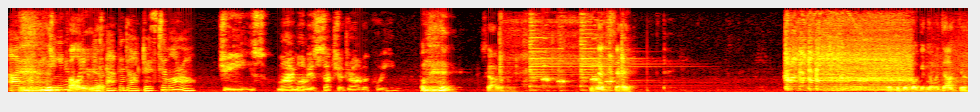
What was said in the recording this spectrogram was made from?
I'm arranging an appointment at the doctor's tomorrow. Jeez, my mom is such a drama queen. Sorry. Next day. Look at the booking him a doctor.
